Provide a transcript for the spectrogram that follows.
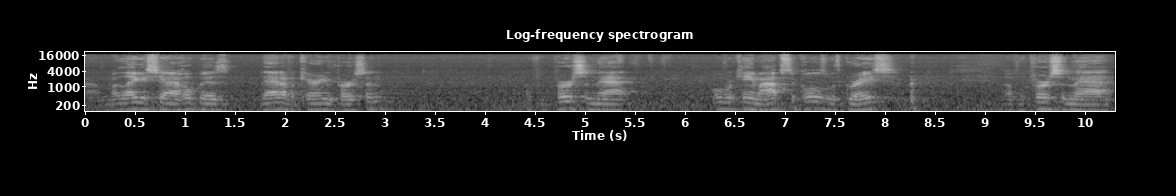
Uh, my legacy, I hope, is that of a caring person, of a person that overcame obstacles with grace, of a person that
